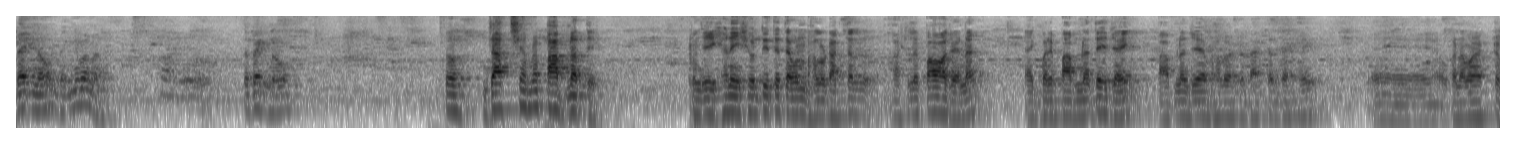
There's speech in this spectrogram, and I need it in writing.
ব্যাগ নাও, ব্যাগ নিবা না? তো ব্যাগ নাও। তো যাচ্ছি আমরা পাবনাতে। যে এখানে ঈশ্বরদীতে তেমন ভালো ডাক্তার আসলে পাওয়া যায় না। একবারে পাবনাতে যাই। পাবনা যেয়ে ভালো একটা ডাক্তার দেখাই। ওখানে আমার একটা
